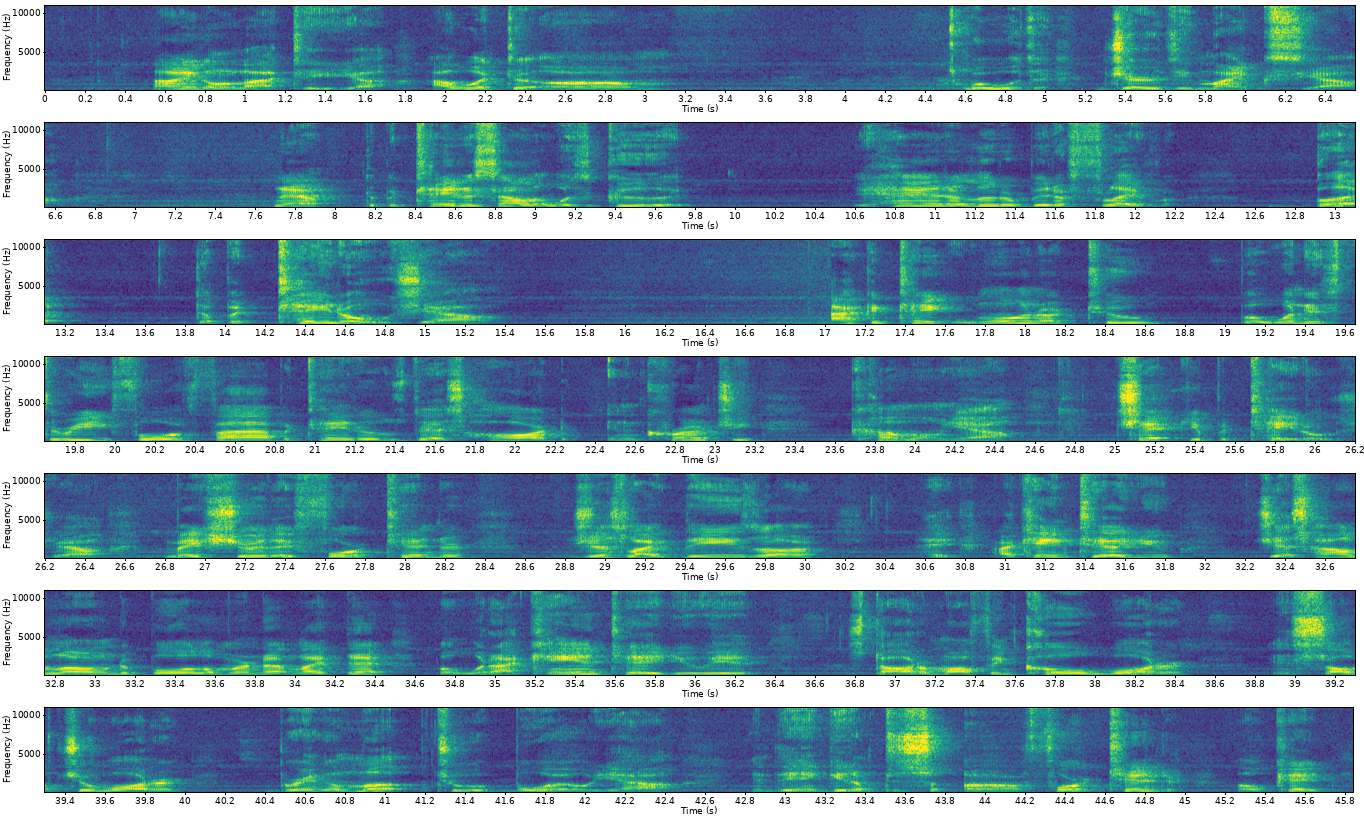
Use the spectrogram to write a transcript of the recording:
I ain't gonna lie to y'all. I went to, um, what was it? Jersey Mike's, y'all. Now, the potato salad was good. It had a little bit of flavor. But the potatoes, y'all, I could take one or two, but when it's three, four, five potatoes that's hard and crunchy, come on, y'all. Check your potatoes, y'all. Make sure they fork tender, just like these are. Hey, I can't tell you just how long to boil them or nothing like that, but what I can tell you is start them off in cold water and salt your water, bring them up to a boil, y'all, and then get them to uh, fork tender, okay?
